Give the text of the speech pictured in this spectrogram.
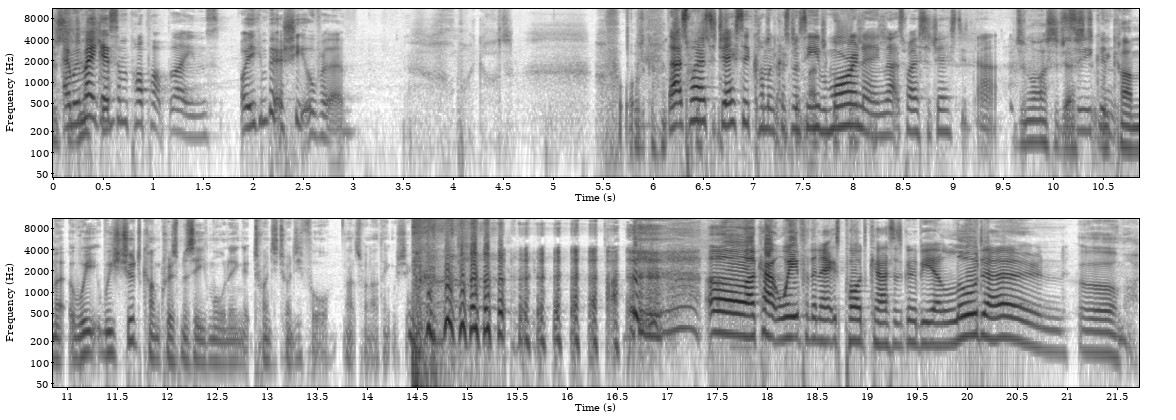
A And we might get some pop-up blinds, or you can put a sheet over them. My god. I thought I was going That's why I suggested coming Christmas Eve magical morning. Christmas. That's why I suggested that. Do you know what I suggest? you we can- come. We we should come Christmas Eve morning at 2024. That's when I think we should. Come. Oh, I can't wait for the next podcast. It's going to be a lowdown. oh my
